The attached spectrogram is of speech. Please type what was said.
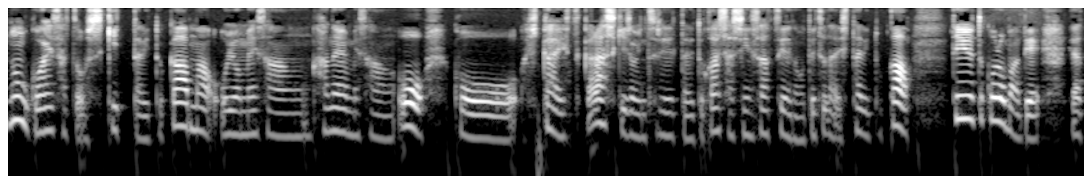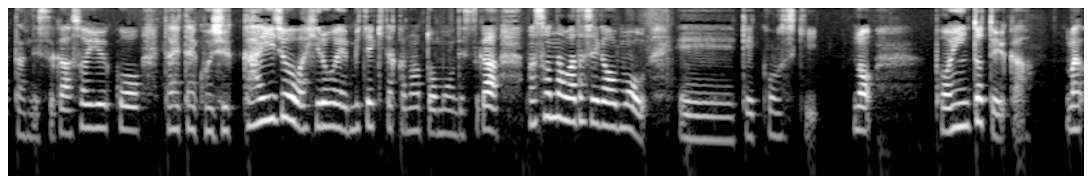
のご挨拶を仕切ったりとか、まあ、お嫁さん花嫁さんをこう控え室から式場に連れてったりとか写真撮影のお手伝いしたりとかっていうところまでやったんですがそういうこう大体50回以上は披露宴見てきたかなと思うんですが、まあ、そんな私が思う、えー、結婚式のポイントというか、まあ、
